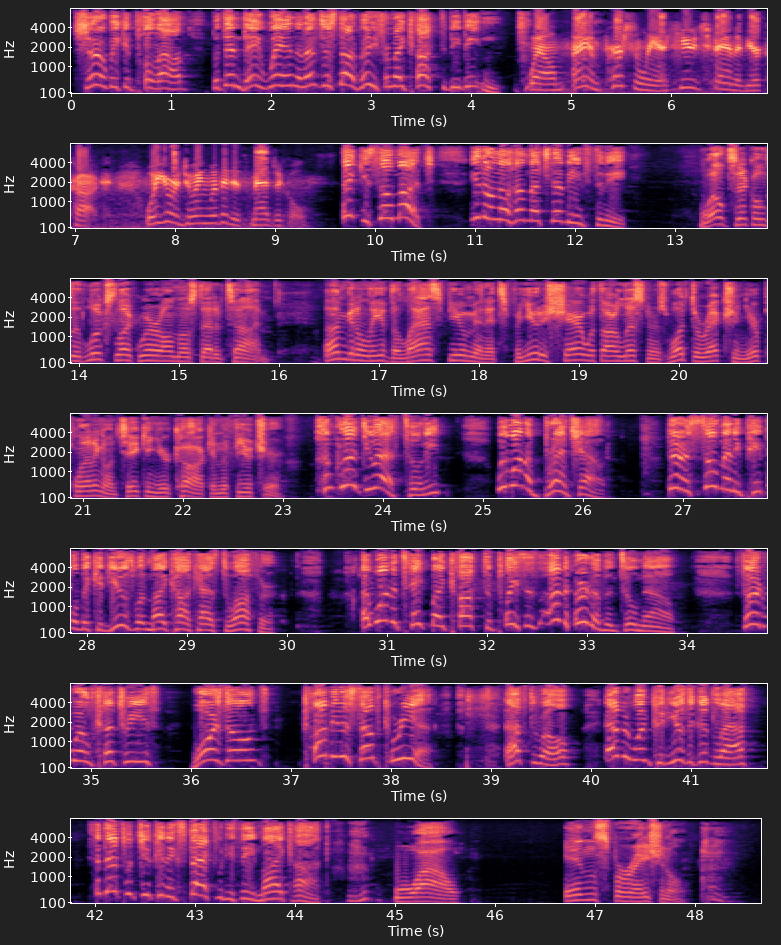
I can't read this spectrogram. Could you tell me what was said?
Sure, we could pull out, but then they win and I'm just not ready for my cock to be beaten. Well, I am personally a huge fan of your cock. What you are doing with it is magical. Thank you so much. You don't know how much that means to me. Well, Tickled, it looks like we're almost out of time. I'm going to leave the last few minutes for you to share with our listeners what direction you're planning on taking your cock in the future. I'm glad you asked, Tony. We want to branch out. There are so many people that could use what my cock has to offer. I want to take my cock to places unheard of until now. Third world countries, war zones, communist South Korea. After all, everyone could use a good laugh, and that's what you can expect when you see my cock. Wow. Inspirational.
